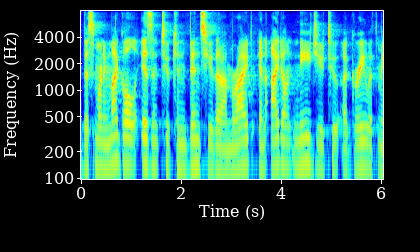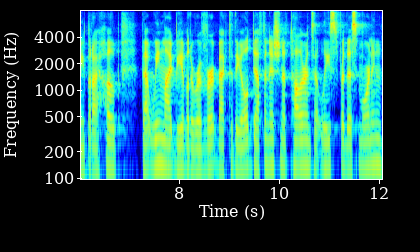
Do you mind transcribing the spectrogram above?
this morning. My goal isn't to convince you that I'm right, and I don't need you to agree with me, but I hope that we might be able to revert back to the old definition of tolerance, at least for this morning,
